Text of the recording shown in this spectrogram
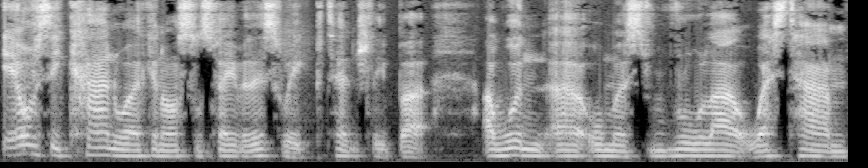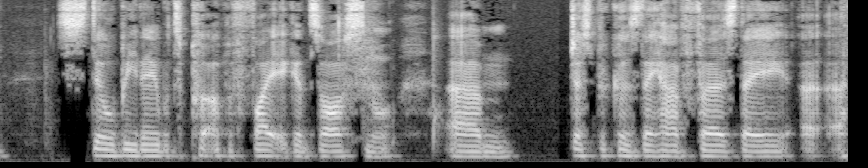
it, obviously can work in Arsenal's favour this week potentially, but I wouldn't uh, almost rule out West Ham still being able to put up a fight against Arsenal um, just because they have Thursday a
